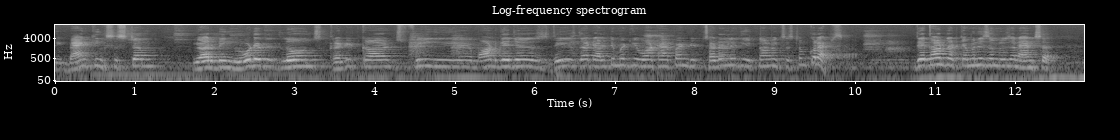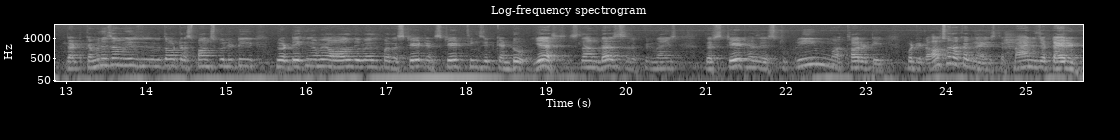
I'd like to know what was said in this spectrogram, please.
the banking system, you are being loaded with loans, credit cards, free eh, mortgages, this, that. Ultimately, what happened? It suddenly the economic system collapsed. They thought that communism is an answer. That communism is without responsibility. You are taking away all the wealth for the state, and state thinks it can do. Yes, Islam does recognize that state has a supreme authority, but it also recognizes that man is a tyrant.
